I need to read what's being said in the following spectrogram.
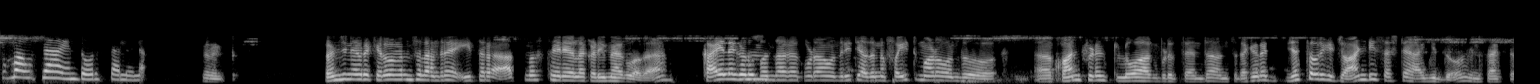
ತುಂಬಾ ಉತ್ಸಾಹ ಏನ್ ತೋರಿಸ್ತಾ ಇರ್ಲಿಲ್ಲ. ರಂಜನಿ ಅವರೇ ಕೆಲವೊಂದ್ಸಲ ಅಂದ್ರೆ ಈ ತರ ಆತ್ಮಸ್ಥೈರ್ಯ ಎಲ್ಲ ಕಡಿಮೆ ಆಗುವಾಗ ಕಾಯಿಲೆಗಳು ಬಂದಾಗ ಕೂಡ ಒಂದ್ ರೀತಿ ಅದನ್ನ ಫೈಟ್ ಮಾಡೋ ಒಂದು ಕಾನ್ಫಿಡೆನ್ಸ್ ಲೋ ಆಗ್ಬಿಡುತ್ತೆ ಅಂತ ಅನ್ಸುತ್ತೆ. ಯಾಕಂದ್ರೆ ಜಸ್ಟ್ ಅವರಿಗೆ ಜಾಂಡೀಸ್ ಅಷ್ಟೇ ಆಗಿದ್ದು ಇನ್ಫ್ಯಾಕ್ಟ್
